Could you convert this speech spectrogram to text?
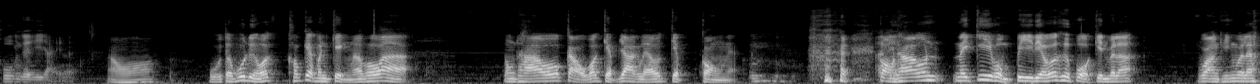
คู่มันจะใหญ่ๆหน่อยอ๋อโหแต่พูดถึงว่าเขาเก็บมันเก่งนะเพราะว่ารองเท้าเก่าว่าเก็บยากแล้วเก็บกล่องเนี่ยกล่องเท้าไนกี้ผมปีเดียวก็คือปลวกกินไปแล้ว วางทิ้งไปแล้ว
